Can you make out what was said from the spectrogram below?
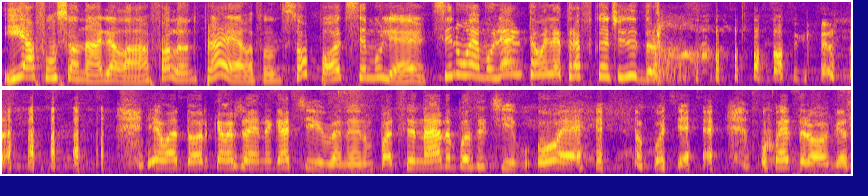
E a funcionária lá falando para ela, falando só pode ser mulher. Se não é mulher, então ele é traficante de drogas. Eu adoro que ela já é negativa, né? Não pode ser nada positivo. Ou é mulher, ou é drogas.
